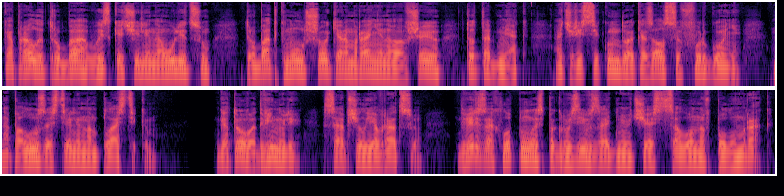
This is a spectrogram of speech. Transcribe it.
Капрал и труба выскочили на улицу, труба ткнул шокером раненого в шею, тот обмяк, а через секунду оказался в фургоне, на полу застеленном пластиком. «Готово, двинули», — сообщил я в рацию. Дверь захлопнулась, погрузив заднюю часть салона в полумрак.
